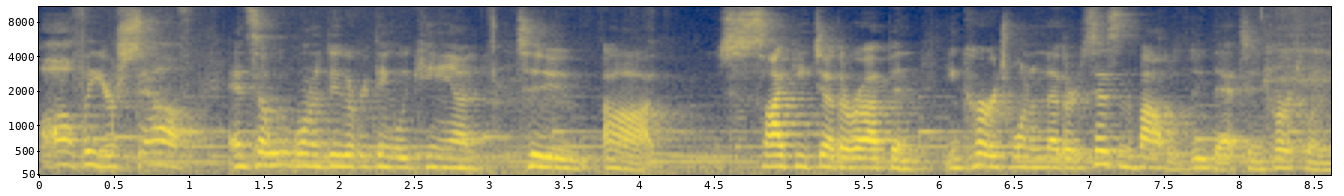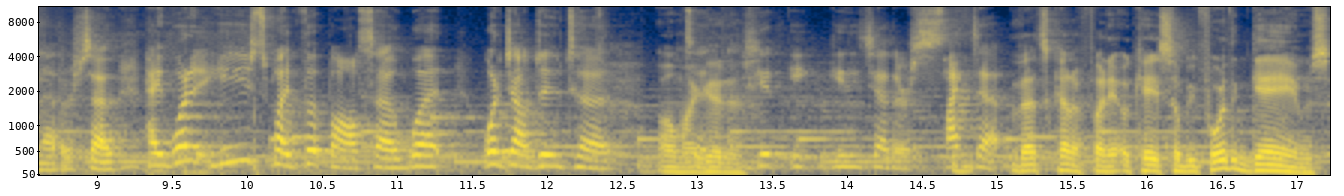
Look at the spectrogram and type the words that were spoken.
off of yourself. And so we want to do everything we can to uh, psych each other up and encourage one another. It says in the Bible to do that, to encourage one another. So, hey, what you used to play football? So, what what did y'all do to? Oh, my to goodness. Get get each other psyched up. That's kind of funny. Okay, so before the games,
